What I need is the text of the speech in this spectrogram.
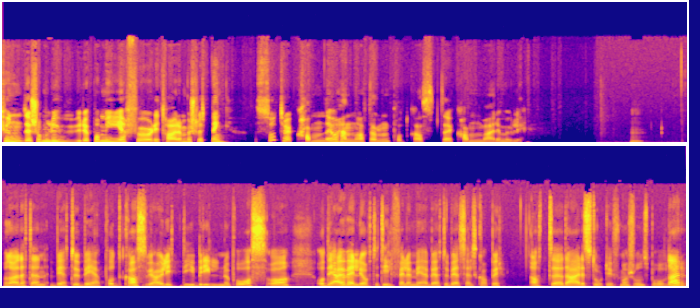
kunder som lurer på mye før de tar en beslutning, så tror jeg kan det jo hende at en podkast kan være mulig. Og nå er dette en B2B-podkast, vi har jo litt de brillene på oss. Og, og det er jo veldig ofte tilfellet med B2B-selskaper. At eh, det er et stort informasjonsbehov der,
